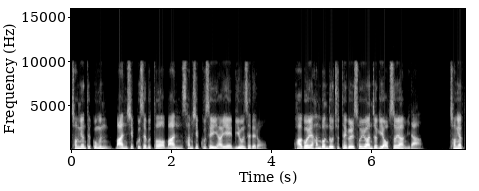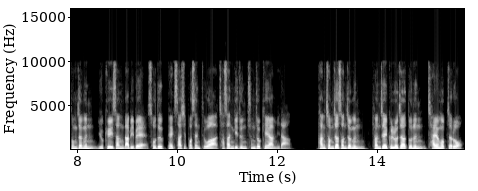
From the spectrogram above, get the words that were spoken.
청년특공은 만 19세부터 만 39세 이하의 미혼세대로 과거에 한 번도 주택을 소유한 적이 없어야 합니다. 청약통장은 6회 이상 납입에 소득 140%와 자산기준 충족해야 합니다. 당첨자 선정은 현재 근로자 또는 자영업자로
